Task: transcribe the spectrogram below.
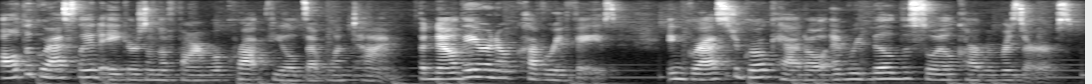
All the grassland acres on the farm were crop fields at one time, but now they are in a recovery phase, in grass to grow cattle and rebuild the soil carbon reserves.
